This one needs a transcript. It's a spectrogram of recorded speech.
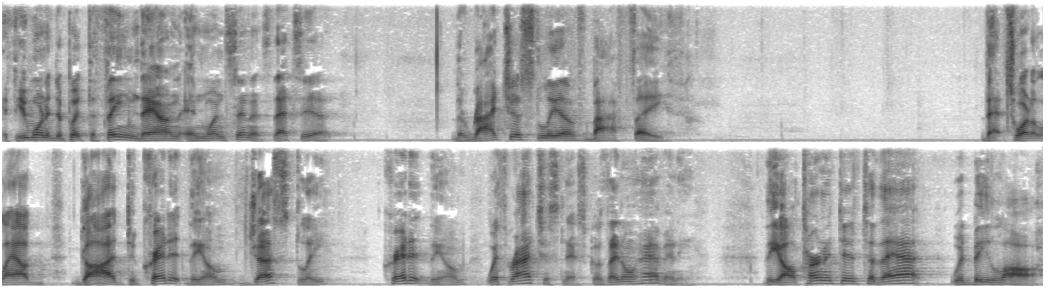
If you wanted to put the theme down in one sentence, that's it. The righteous live by faith. That's what allowed God to credit them justly, credit them with righteousness because they don't have any. The alternative to that would be law.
